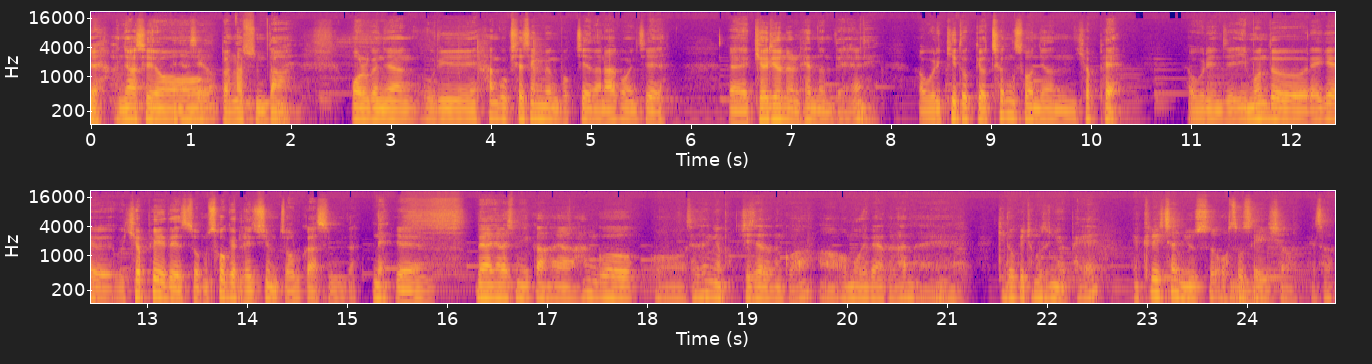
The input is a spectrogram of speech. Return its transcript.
예, 안녕하세요. 안녕하세요. 네. 반갑습니다. 오늘 그냥 우리 한국 새생명복지재단하고 이제 에, 결연을 했는데 네. 어, 우리 기독교 청소년 협회 우리 이제 임원들에게 협회에 대해서 좀 소개를 해주시면 좋을 것 같습니다. 네. 예, 네, 안녕하십니까. 아, 한국 어, 새생명 복지재단과 어, 업무 협약을 한 에, 기독교 청소년 협회 크리스천 유스 어소시에이션에서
